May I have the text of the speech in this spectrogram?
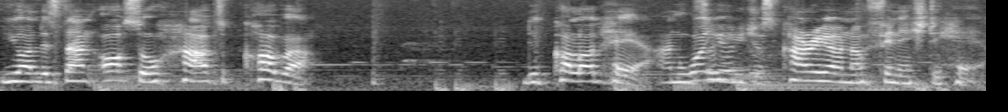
you understand also how to cover the colored hair and what so you, you just carry on and finish the hair.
